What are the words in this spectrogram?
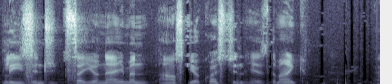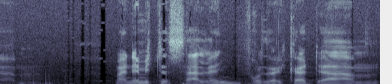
Please say your name and ask your question. Here's the mic. Um, my name is Saleng, for the record. Um,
